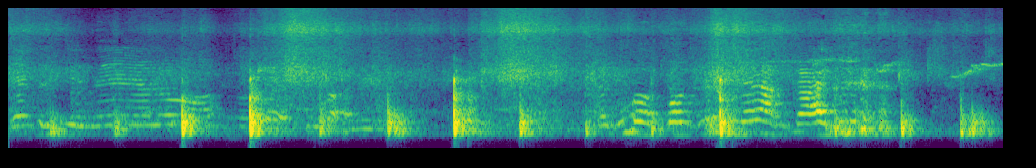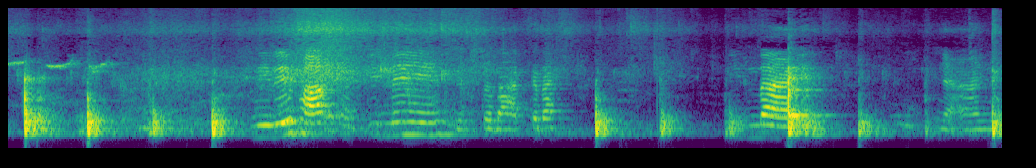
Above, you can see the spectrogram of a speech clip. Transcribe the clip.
แกงซีนแน่เนาะ มึงเอาแบบสิบ่อันนี้ อโปรตีนในร่างกายนี่ได้พักกินแน่เดี๋ยวตลาดก็ได้ กินได้อย่าหนู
